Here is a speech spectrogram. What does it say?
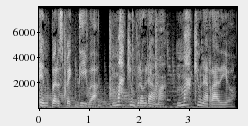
En perspectiva, más que un programa, más que una radio.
